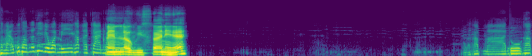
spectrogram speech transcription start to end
สนามผู้ทำหน้าที่ในวันนี้ครับอาจารย์ lên lâu vì xoay này đấy นะครับมาดูครับ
